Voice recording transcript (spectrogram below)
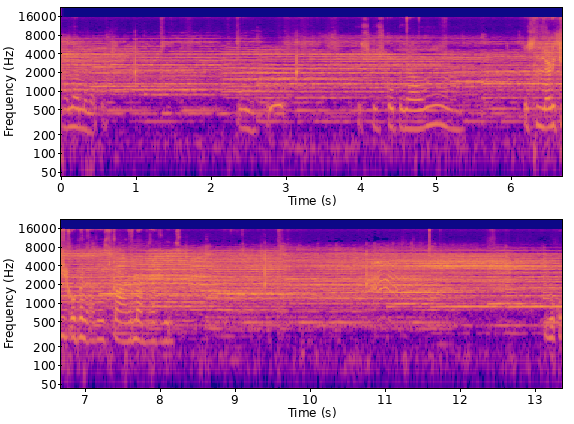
खाना मिला कर इस इस लड़की को बना दो, उसका आर्मा बहुत लूज रुको।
